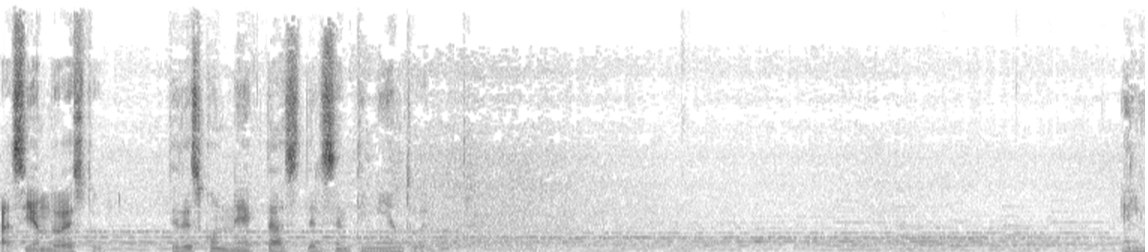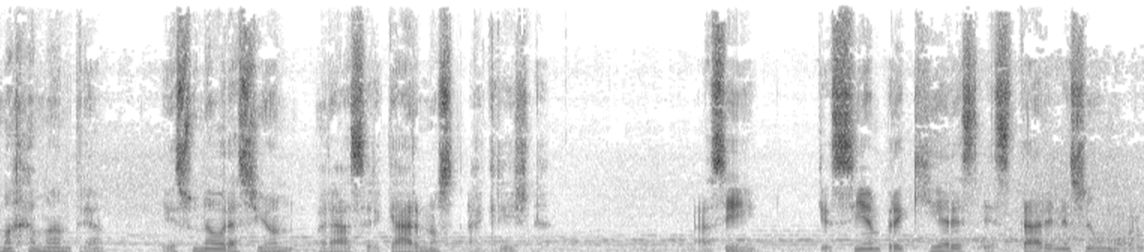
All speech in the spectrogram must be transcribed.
Haciendo esto, te desconectas del sentimiento del mantra. El Maha Mantra es una oración para acercarnos a Krishna. Así que siempre quieres estar en ese humor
